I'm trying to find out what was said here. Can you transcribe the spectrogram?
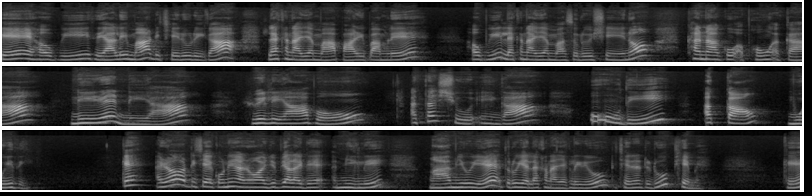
ကဲဟုတ်ပြီဇရားလေးမှာဒီချဲတို့တွေကလက္ခဏာရက်မှာဘာတွေပါမလဲဟုတ်ပြီလက္ခဏာရက်မှာဆိုလို့ရှိရင်တော့ခန္ဓာကိုယ်အဖုံးအကာနေတဲ့နေရာရွေလျားပုံအသက်ရှူအင်ကဥဥသည် အကောင်မွေးသည်ကဲအဲ့တော့ဒီချေကိုနေရတော့ရွတ်ပြလိုက်တဲ့အမိလေး၅မျိုးရဲ့သူတို့ရဲ့လက္ခဏာရက်ကလေးတွေကိုဒီချေနဲ့တူတူဖြည့်မယ်ကဲ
